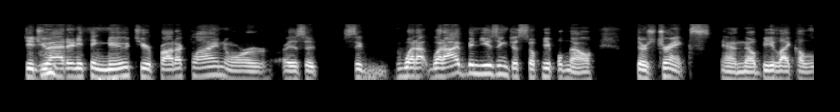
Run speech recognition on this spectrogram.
Did you add anything new to your product line, or, or is it what I, what I've been using? Just so people know, there's drinks, and there'll be like a,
